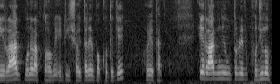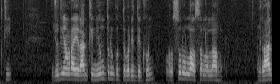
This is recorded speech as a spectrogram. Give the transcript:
এই রাগ মনে রাখতে হবে, এটি শয়তানের পক্ষ থেকে হয়ে থাকে। এ রাগ নিয়ন্ত্রণের ফজিলত কি? যদি আমরা এই রাগকে নিয়ন্ত্রণ করতে পারি, দেখুন রসুল্লাহ সাল্লাহ রাগ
